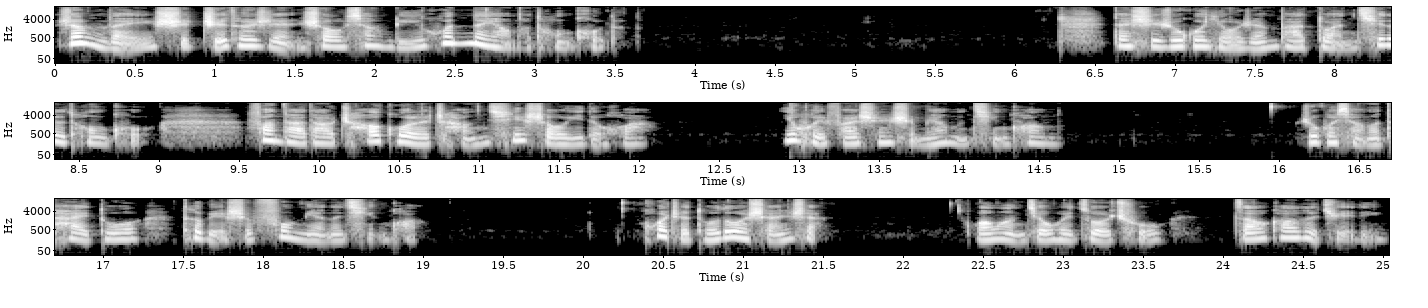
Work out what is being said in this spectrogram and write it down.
认为是值得忍受像离婚那样的痛苦的呢？但是如果有人把短期的痛苦放大到超过了长期收益的话，又会发生什么样的情况呢？如果想的太多，特别是负面的情况，或者躲躲闪闪，往往就会做出。糟糕的决定，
